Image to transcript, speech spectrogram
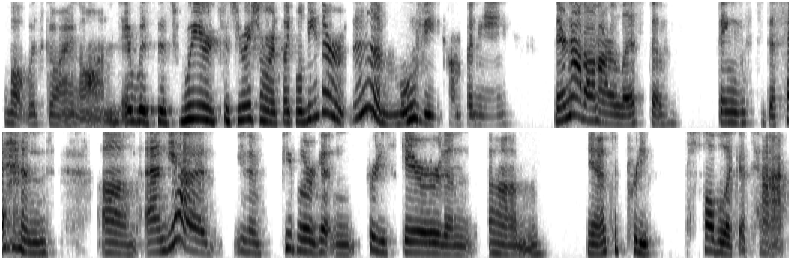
what was going on. It was this weird situation where it's like, well, these are this is a movie company. They're not on our list of things to defend. Um, and yeah, you know, people are getting pretty scared, and um, yeah, it's a pretty public attack.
